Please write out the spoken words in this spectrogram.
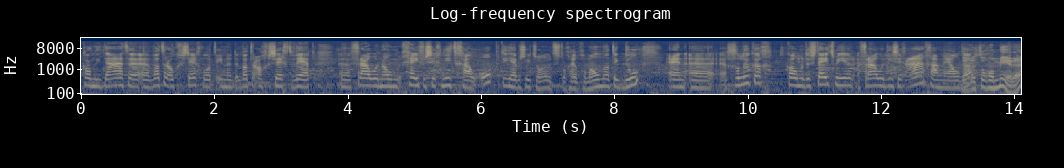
kandidaten, wat er ook gezegd wordt, in het, wat er al gezegd werd, vrouwen geven zich niet gauw op. Die hebben zoiets van, oh, het is toch heel gewoon wat ik doe. En gelukkig komen er steeds meer vrouwen die zich aan gaan melden. Ja, dat is toch wel meer, hè?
